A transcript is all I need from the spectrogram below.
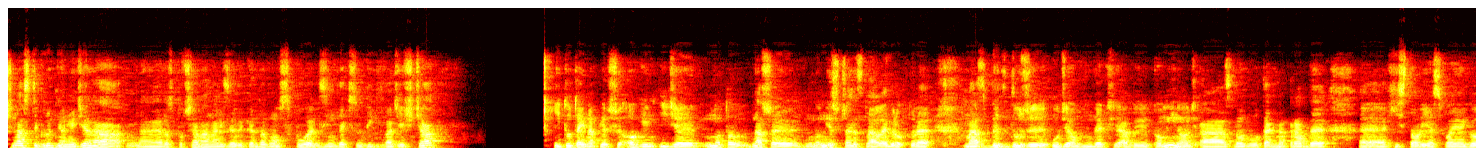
13 grudnia, niedziela, e, rozpoczynamy analizę weekendową spółek z indeksu WIG20. I tutaj na pierwszy ogień idzie no to nasze no nieszczęsne Allegro, które ma zbyt duży udział w indeksie, aby pominąć, a znowu tak naprawdę e, historię swojego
